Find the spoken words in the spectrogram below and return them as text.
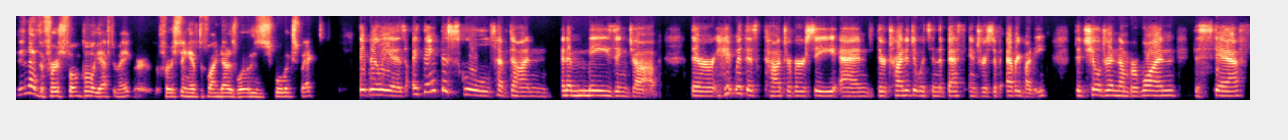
Isn't that the first phone call you have to make or the first thing you have to find out is what does the school expect? It really is. I think the schools have done an amazing job. They're hit with this controversy and they're trying to do what's in the best interest of everybody. The children, number one, the staff,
